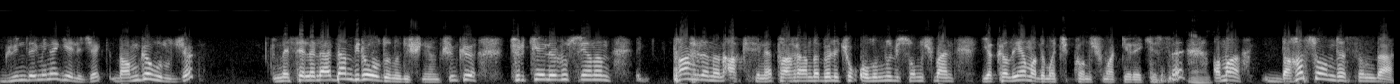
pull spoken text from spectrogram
gündemine gelecek, damga vurulacak meselelerden biri olduğunu düşünüyorum. Çünkü Türkiye ile Rusya'nın Tahran'ın aksine, Tahran'da böyle çok olumlu bir sonuç ben yakalayamadım açık konuşmak gerekirse. Evet. Ama daha sonrasında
